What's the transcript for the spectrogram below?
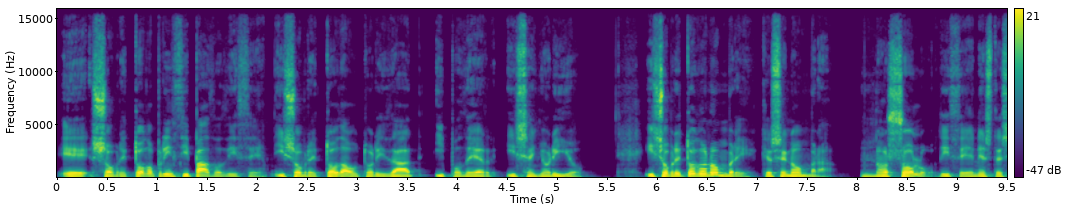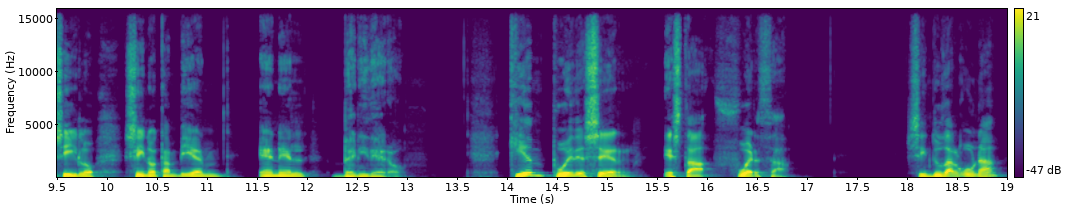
Eh, sobre todo principado, dice, y sobre toda autoridad y poder y señorío, y sobre todo nombre que se nombra, no solo, dice, en este siglo, sino también en el venidero. ¿Quién puede ser esta fuerza? Sin duda alguna,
